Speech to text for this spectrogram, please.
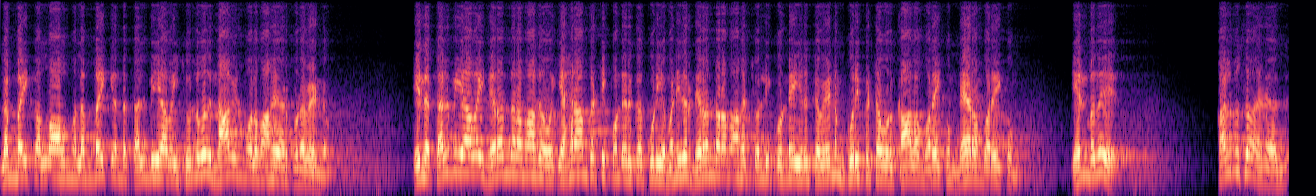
லப்பைக் அல்லாஹும் லப்பைக் என்ற தல்பியாவை சொல்லுவது நாவின் மூலமாக ஏற்பட வேண்டும். இந்த தல்பியாவை நிரந்தரமாக எஹராம் கட்டி கொண்டிருக்கக்கூடிய மனிதர் நிரந்தரமாக சொல்லிக் கொண்டே இருக்க வேண்டும். குறிப்பிட்ட ஒரு காலம் வரைக்கும் நேரம் வரைக்கும். என்பது கல்வி ச-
